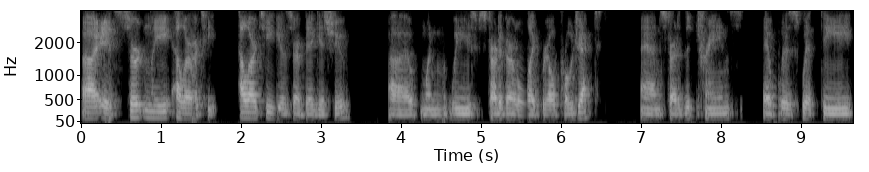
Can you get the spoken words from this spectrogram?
Uh, it's certainly LRT. LRT is our big issue. Uh, when we started our light rail project and started the trains, it was with the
